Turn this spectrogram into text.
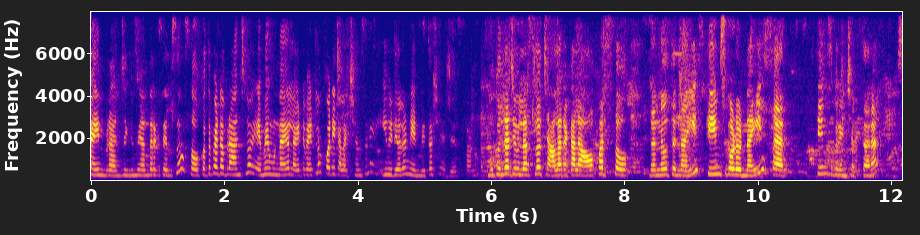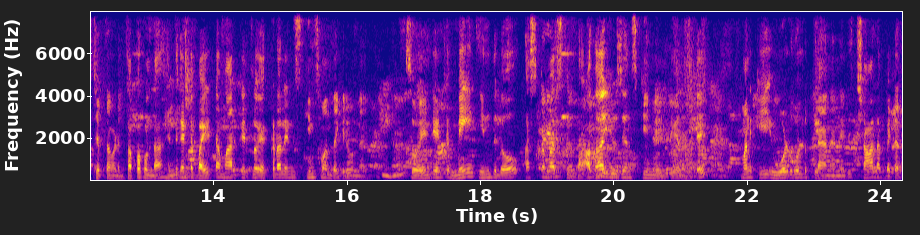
మెయిన్ బ్రాంచ్ ఇంక మీ అందరికీ తెలుసు. సో కొత్తపేట బ్రాంచ్లో ఏమేమి ఉన్నాయో లైట్ వెయిట్లో కొన్ని కలెక్షన్స్ని ఈ వీడియోలో నేను మీతో షేర్ చేస్తాను. ముకుంద జ్యువెలర్స్లో చాలా రకాల ఆఫర్స్తో రన్ అవుతున్నాయి. స్కీమ్స్ కూడా ఉన్నాయి. సార్ స్కీమ్స్ గురించి చెప్తారా? చెప్తా మేడం తప్పకుండా. ఎందుకంటే బయట మార్కెట్లో ఎక్కడా లేని స్కీమ్స్ మన దగ్గర ఉన్నాయి. సో ఏంటి అంటే మెయిన్ ఇందులో కస్టమర్స్కి బాగా యూజ్ అయిన స్కీమ్ ఏంటి అని అంటే మనకి ఓల్డ్ గోల్డ్ ప్లాన్ అనేది చాలా బెటర్.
